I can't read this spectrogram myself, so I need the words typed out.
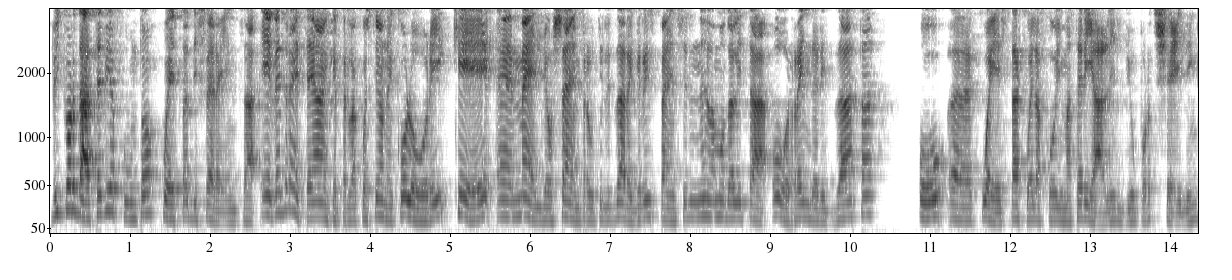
Ricordatevi appunto questa differenza e vedrete anche per la questione colori che è meglio sempre utilizzare grease pencil nella modalità o renderizzata o eh, questa quella con i materiali il viewport shading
